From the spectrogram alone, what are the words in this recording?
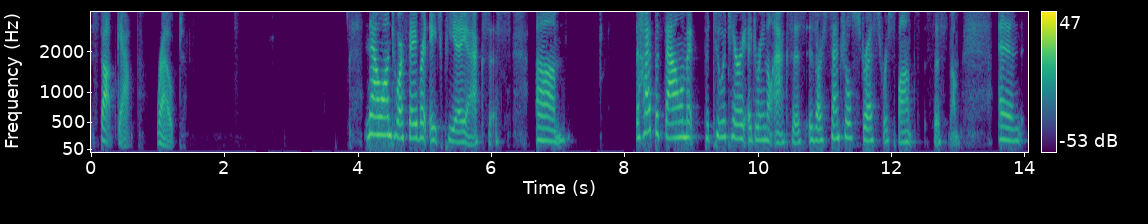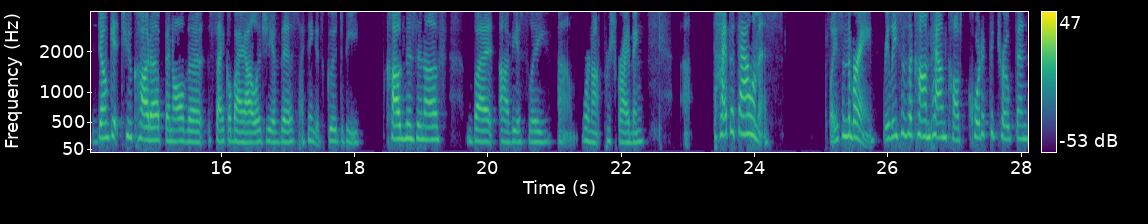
stopgap route. Now on to our favorite hpa axis. Um, the hypothalamic pituitary adrenal axis is our central stress response system. And don't get too caught up in all the psychobiology of this. I think it's good to be cognizant of but obviously um, we're not prescribing. Uh, the hypothalamus place in the brain releases a compound called corticotropin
